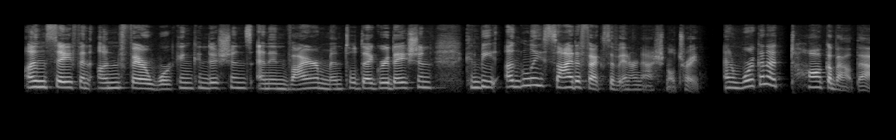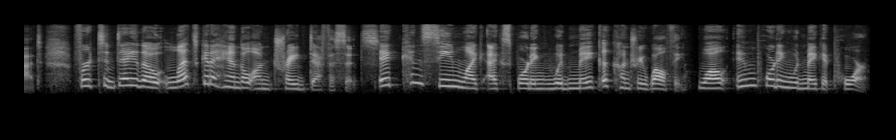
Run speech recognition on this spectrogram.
Unsafe and unfair working conditions and environmental degradation can be ugly side effects of international trade and we're going to talk about that. For today, though, let's get a handle on trade deficits. It can seem like exporting would make a country wealthy, while importing would make it poor.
